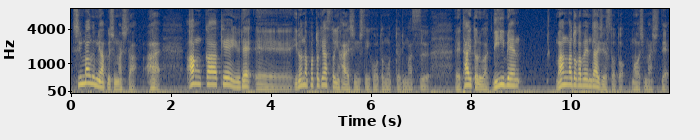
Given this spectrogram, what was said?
新番組アップしました。はい。アンカー経由で、えーいろんなポッドキャストに配信していこうと思っております。えータイトルは D 弁、漫画ドカ弁ダイジェストと申しまして、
